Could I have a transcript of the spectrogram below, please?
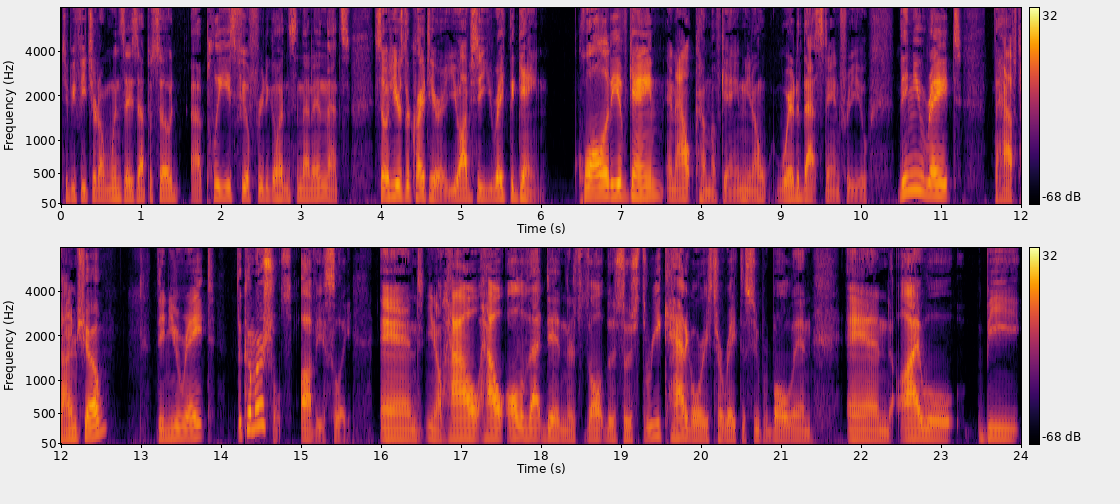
to be featured on Wednesday's episode, uh, please feel free to go ahead and send that in. That's so. Here's the criteria. You obviously you rate the game, quality of game, and outcome of game. You know where did that stand for you? Then you rate the halftime show. Then you rate the commercials, obviously, and you know how how all of that did. And there's all there's there's three categories to rate the Super Bowl in, and I will be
